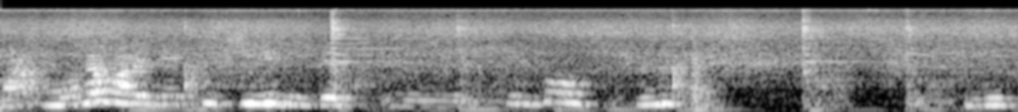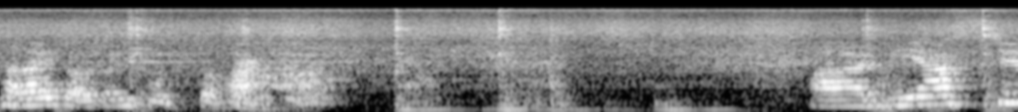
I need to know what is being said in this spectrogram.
মা- মনে হয় যে একটু চিনি দিতে, কিন্তু চিনি ছাড়াই তরকারি করতে হয়। আর মেয়ে আসছে,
